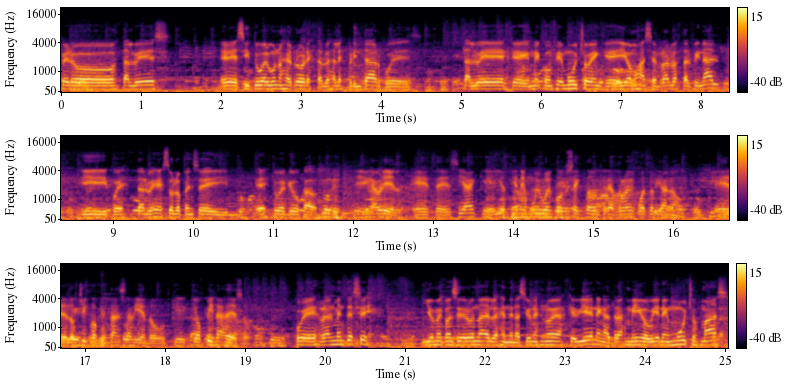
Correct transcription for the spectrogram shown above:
pero tal vez eh, si tuve algunos errores, tal vez al sprintar, pues tal vez que me confié mucho en que íbamos a cerrarlo hasta el final y pues tal vez eso lo pensé y estuve equivocado. Eh, Gabriel, eh, te decía que ellos tienen muy buen concepto del triatlón ecuatoriano, de los chicos que están saliendo. ¿Qué, ¿Qué opinas de eso? Pues realmente sí. Yo me considero una de las generaciones nuevas que vienen, atrás mío vienen muchos más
